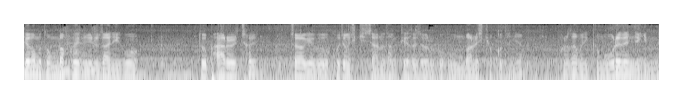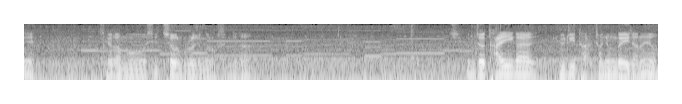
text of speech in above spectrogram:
제가 뭐 돈 받고 해준 일도 아니고 또 발을 철저하게 그 고정시키지 않은 상태에서 저를 보고 운반을 시켰거든요. 그러다 보니까 뭐 오래된 얘기인데 제가 뭐 실적을 물어준 건 없습니다. 지금 저 다이가 유리 다, 전용 다이잖아요.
